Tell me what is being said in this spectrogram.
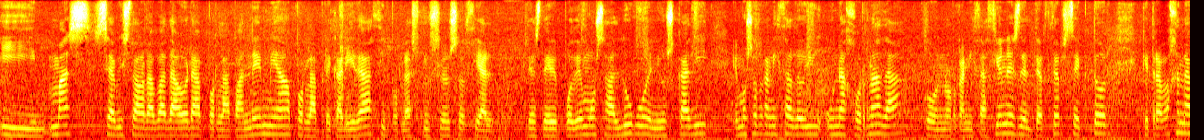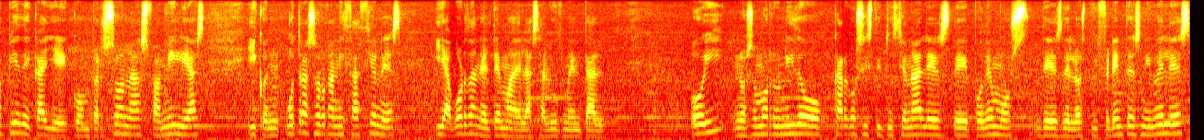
y más se ha visto agravada ahora por la pandemia, por la precariedad y por la exclusión social. Desde Podemos al Lugo, en Euskadi, hemos organizado hoy una jornada con organizaciones del tercer sector que trabajan a pie de calle con personas, familias y con otras organizaciones y abordan el tema de la salud mental. Hoy nos hemos reunido cargos institucionales de Podemos desde los diferentes niveles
